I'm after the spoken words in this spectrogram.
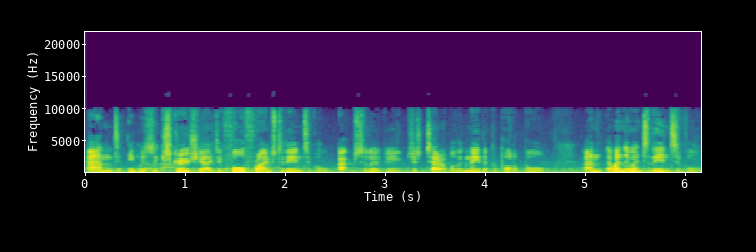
and it was excruciating. Four frames to the interval, absolutely just terrible. Neither could pot a ball. And when they went to the interval,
